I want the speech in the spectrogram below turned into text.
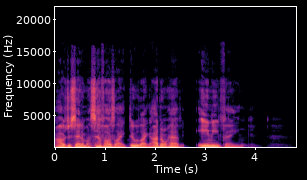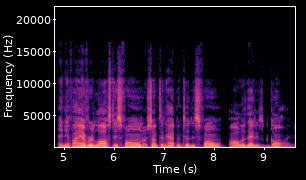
I was just saying to myself, I was like, dude, like I don't have anything and if I ever lost this phone or something happened to this phone, all of that is gone.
